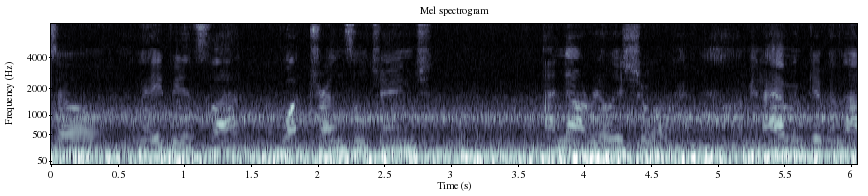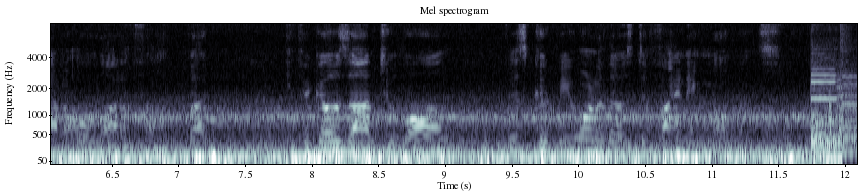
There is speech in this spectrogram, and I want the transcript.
So maybe it's that. What trends will change? I'm not really sure mean, I haven't given that a whole lot of thought. But if it goes on too long, this could be one of those defining moments.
